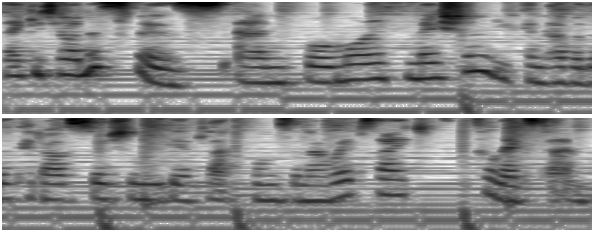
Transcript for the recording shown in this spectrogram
thank you to our listeners. And for more information, you can have a look at our social media platforms and our website. Till next time.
